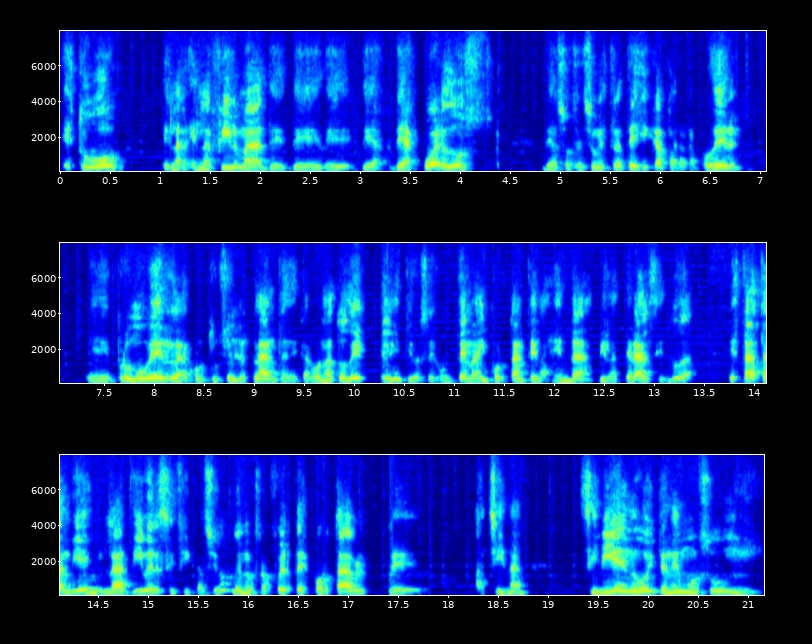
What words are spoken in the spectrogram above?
estuvo en la, en la firma de, de, de, acuerdos de asociación estratégica para poder promover la construcción de plantas de carbonato de litio. Ese es un tema importante en la agenda bilateral, sin duda. Está también la diversificación de nuestra oferta exportable a China. Si bien hoy tenemos un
